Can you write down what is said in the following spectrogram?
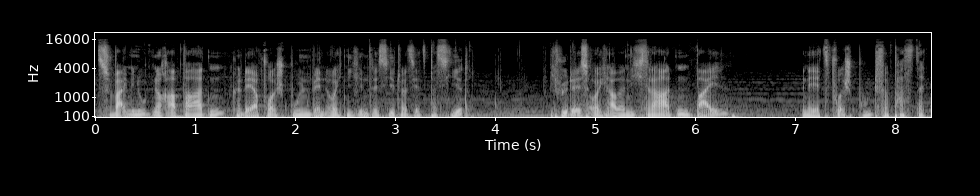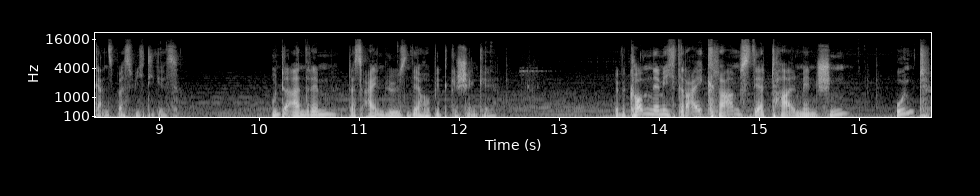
zwei Minuten noch abwarten. Könnt ihr ja vorspulen, wenn euch nicht interessiert, was jetzt passiert. Ich würde es euch aber nicht raten, weil, wenn ihr jetzt vorspult, verpasst ihr ganz was Wichtiges. Unter anderem das Einlösen der Hobbit-Geschenke. Wir bekommen nämlich drei Krams der Talmenschen und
